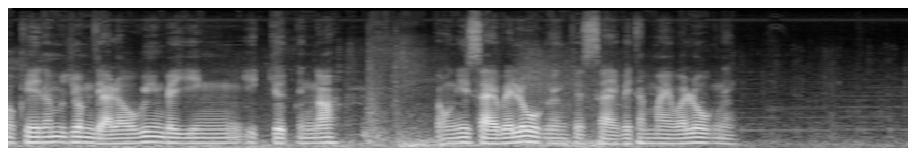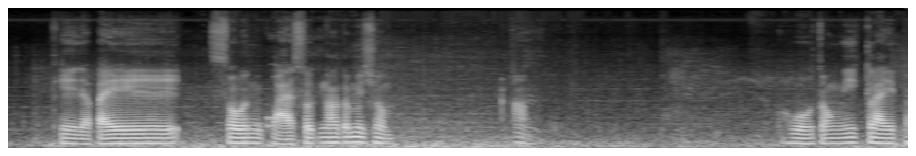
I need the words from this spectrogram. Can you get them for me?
โอเคท่านผู้ชมเดี๋ยวเราวิ่งไปยิงอีกจุดหนึ่งเนาะตรงนี้ใส่ไว้ลูกหนึ่งจะใส่ไปทำไมวะลูกหนึ่งโอเคเดี๋ยวไปโซนขวาสุดเนาะท่านผู้ชมอ้าวโอ้โหตรงนี้ไกลไป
